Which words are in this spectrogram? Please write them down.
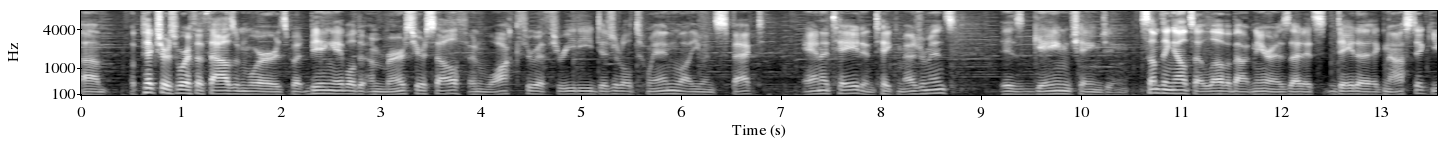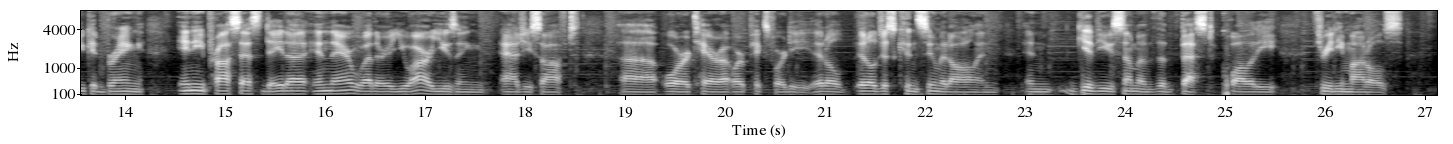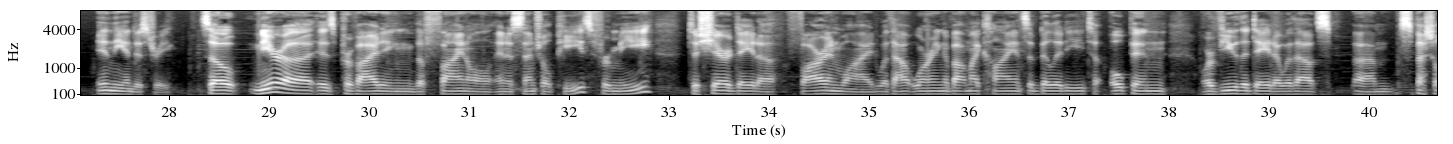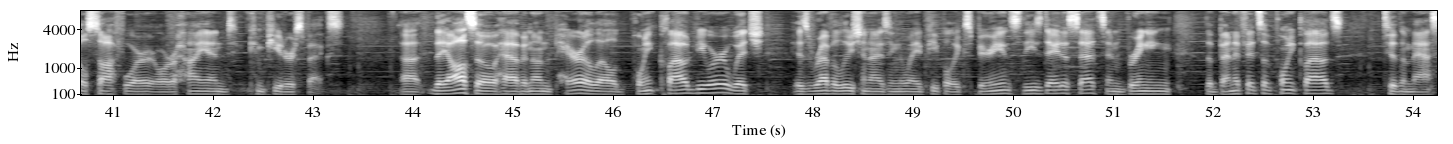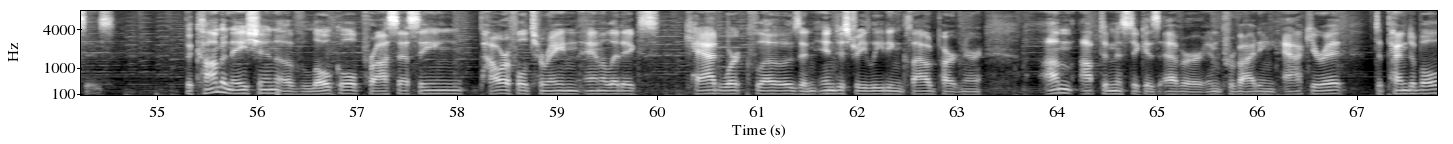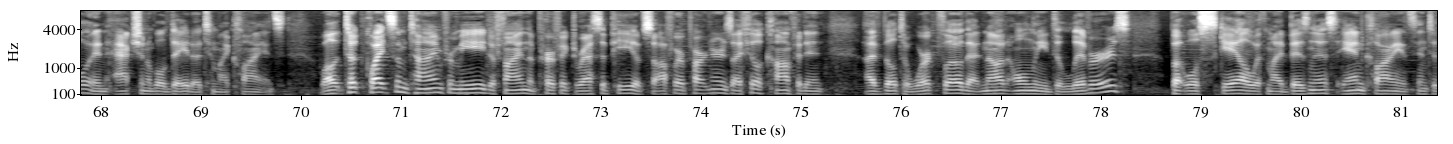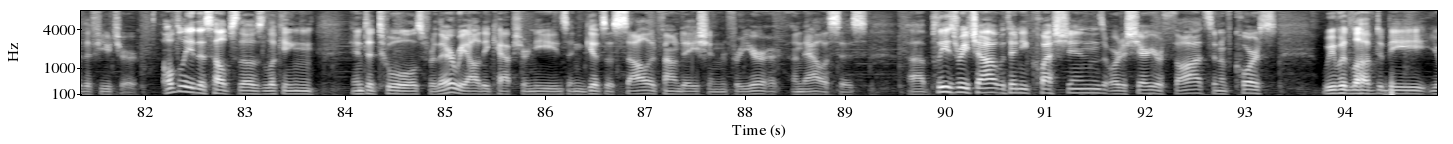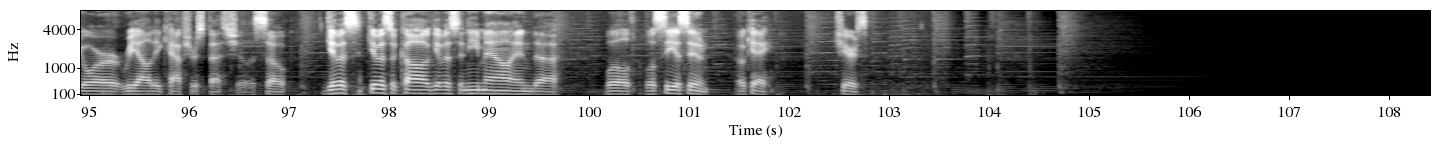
Um, a picture is worth a thousand words, but being able to immerse yourself and walk through a 3D digital twin while you inspect, annotate, and take measurements is game changing. Something else I love about Nira is that it's data agnostic. You could bring any process data in there, whether you are using Agisoft uh, or Terra or Pix4D. It'll it'll just consume it all and and give you some of the best quality 3D models in the industry. So Nira is providing the final and essential piece for me to share data far and wide without worrying about my client's ability to open or view the data without um, special software or high-end computer specs. Uh, they also have an unparalleled point cloud viewer, which is revolutionizing the way people experience these data sets and bringing the benefits of point clouds to the masses. The combination of local processing, powerful terrain analytics, CAD workflows, and industry leading cloud partner, I'm optimistic as ever in providing accurate, dependable, and actionable data to my clients. While it took quite some time for me to find the perfect recipe of software partners, I feel confident I've built a workflow that not only delivers, but will scale with my business and clients into the future. Hopefully, this helps those looking into tools for their reality capture needs and gives a solid foundation for your analysis. Uh, please reach out with any questions or to share your thoughts. And of course, we would love to be your reality capture specialist. So give us give us a call, give us an email, and uh, we'll we'll see you soon. Okay, cheers.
